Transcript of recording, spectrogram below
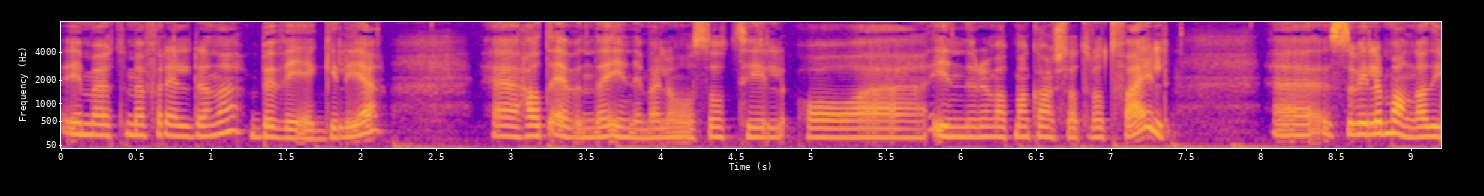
i møte med foreldrene, bevegelige, eh, hatt evne innimellom også til å eh, innrømme at man kanskje har trådt feil, så ville mange av de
